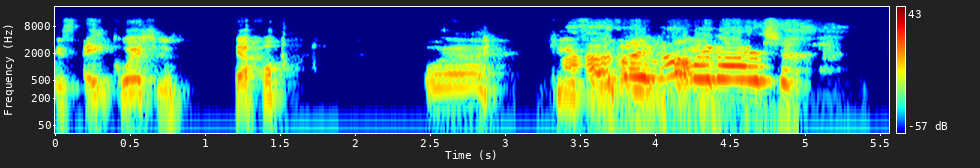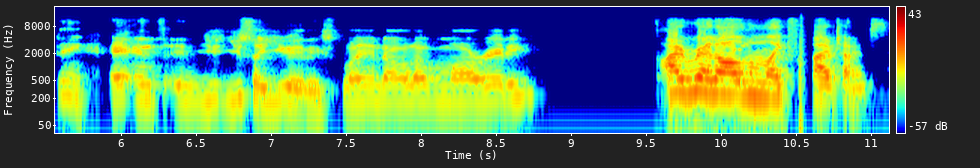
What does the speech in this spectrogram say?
it's eight questions. Yeah. What? I was like, oh my gosh. Dang. And, and, and you, you say you had explained all of them already? I read all of them like five times.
